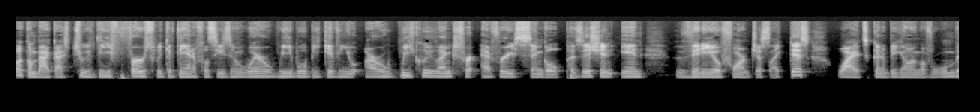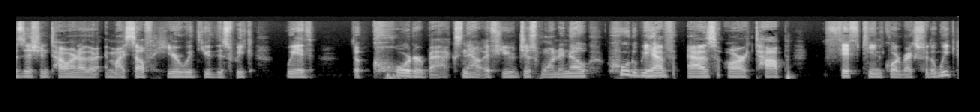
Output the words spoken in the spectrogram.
Welcome back, guys, to the first week of the NFL season where we will be giving you our weekly links for every single position in video form, just like this. Why it's going to be going over one position, Tyler another, and myself here with you this week with the quarterbacks. Now, if you just want to know who do we have as our top 15 quarterbacks for the week.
